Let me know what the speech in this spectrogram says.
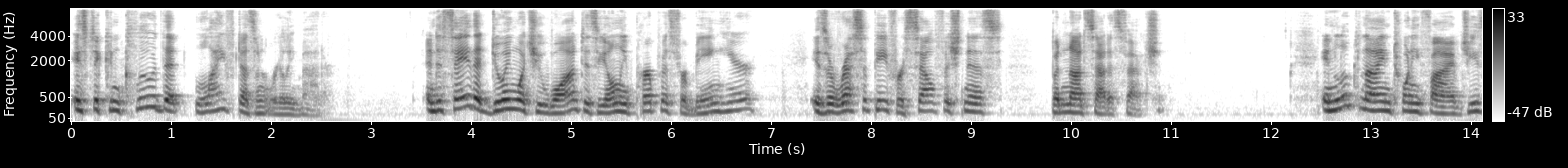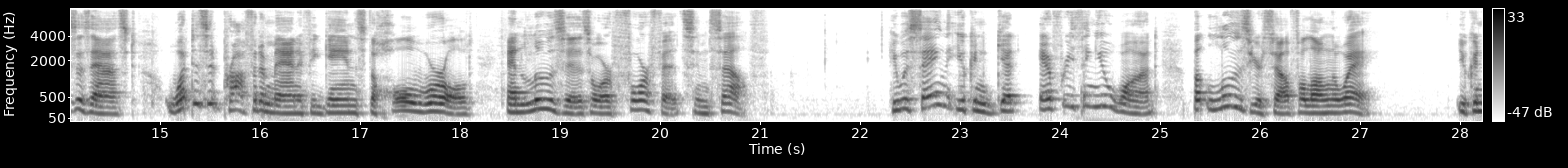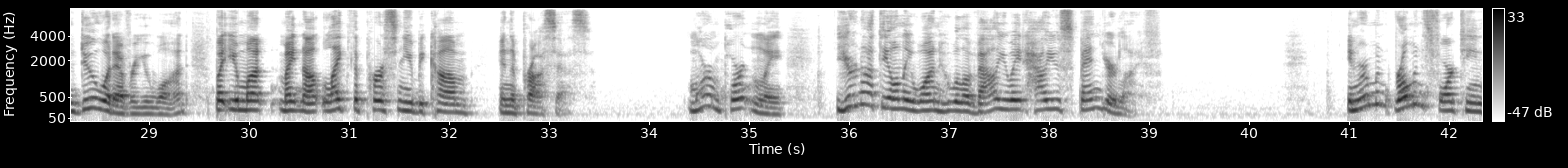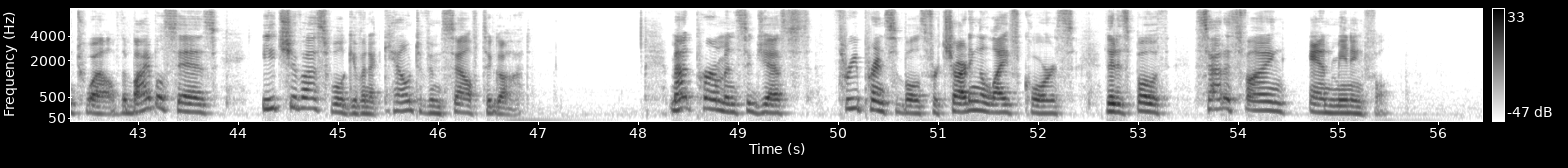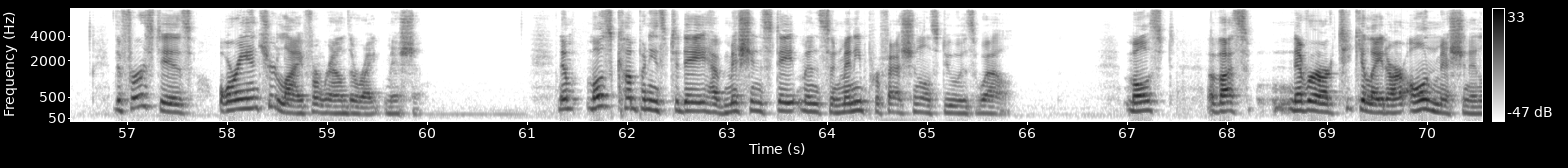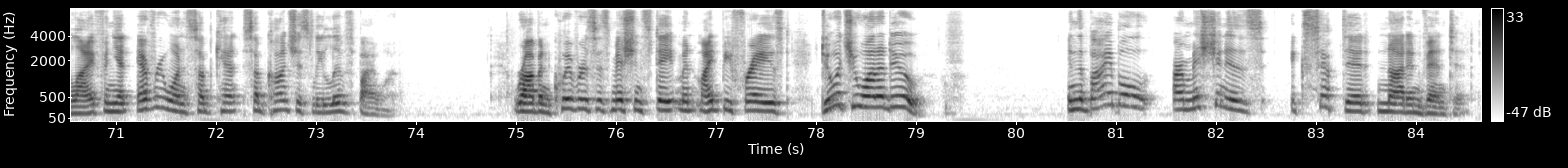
is to conclude that life doesn't really matter. And to say that doing what you want is the only purpose for being here is a recipe for selfishness but not satisfaction. In Luke 9:25, Jesus asked, what does it profit a man if he gains the whole world and loses or forfeits himself? He was saying that you can get everything you want, but lose yourself along the way. You can do whatever you want, but you might, might not like the person you become in the process. More importantly, you're not the only one who will evaluate how you spend your life. In Romans 14:12, the Bible says, each of us will give an account of himself to God. Matt Perman suggests three principles for charting a life course that is both satisfying and meaningful. The first is orient your life around the right mission. Now, most companies today have mission statements, and many professionals do as well. Most of us never articulate our own mission in life, and yet everyone subconsciously lives by one. Robin Quivers' mission statement might be phrased, do what you want to do. In the Bible, our mission is accepted, not invented.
